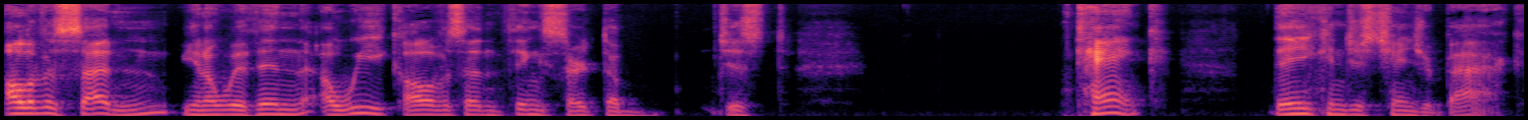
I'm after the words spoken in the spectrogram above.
all of a sudden you know within a week all of a sudden things start to just tank then you can just change it back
